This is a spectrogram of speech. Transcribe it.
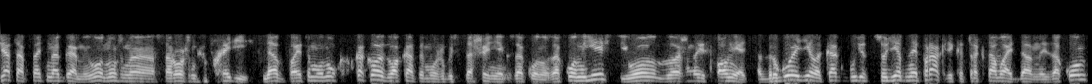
нельзя топтать ногами, его нужно осторожно обходить. Да, поэтому, ну, какое адвоката может быть отношение к закону? Закон есть, его должны исполнять. А другое дело, как будет судебная практика трактовать данный закон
